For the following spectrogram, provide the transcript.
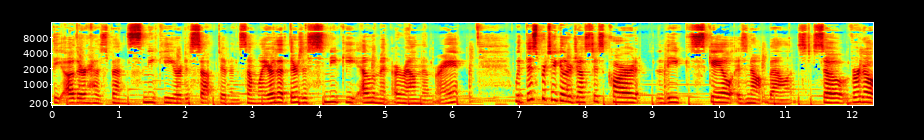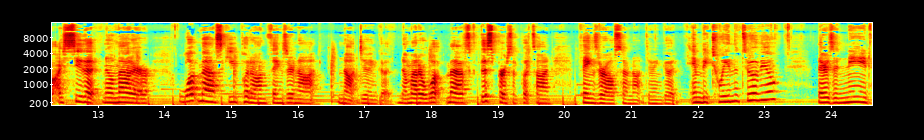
the other has been sneaky or deceptive in some way, or that there's a sneaky element around them, right? With this particular justice card, the scale is not balanced. So Virgo, I see that no matter what mask you put on, things are not, not doing good. No matter what mask this person puts on, things are also not doing good. In between the two of you, there's a need,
